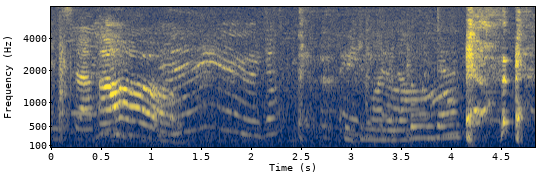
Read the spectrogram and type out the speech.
and stuff. Oh. Did you want another one, Dad?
